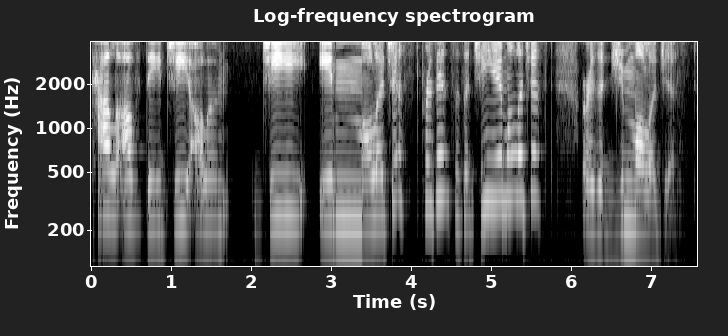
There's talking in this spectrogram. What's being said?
Carl of the G. Olin GMologist presents. Is it GMologist or is it gemologist?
